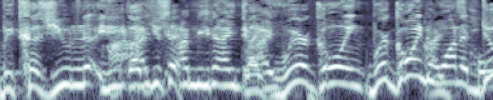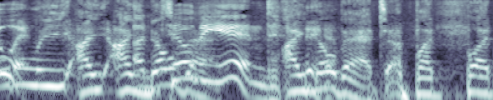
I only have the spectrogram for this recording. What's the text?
Because you know, you- I- like you said, I mean, I- like I- we're going, we're going to want to do it. totally- I, I know until the end. I know that, but but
